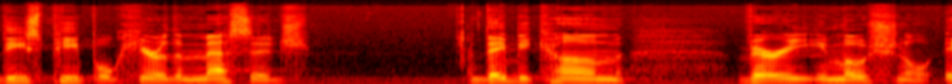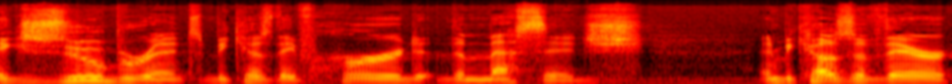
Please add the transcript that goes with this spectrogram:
these people hear the message, they become very emotional, exuberant because they've heard the message. And because of their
